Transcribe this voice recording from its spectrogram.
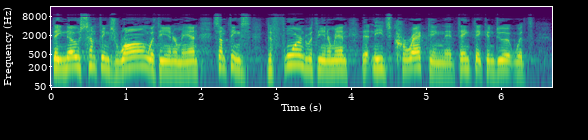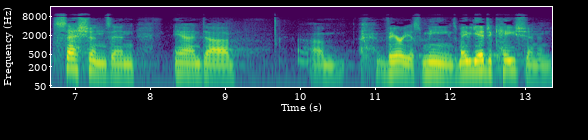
They know something's wrong with the inner man, something's deformed with the inner man that needs correcting. They think they can do it with sessions and and uh, um, various means, maybe education and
